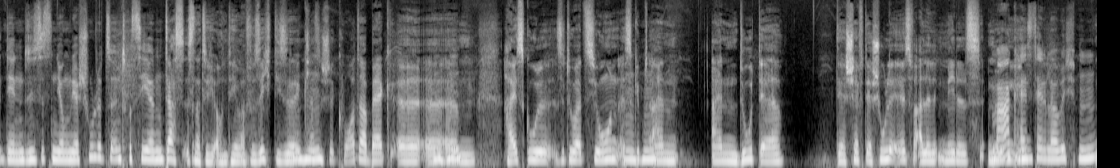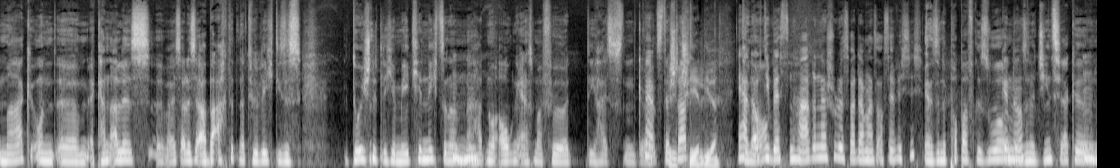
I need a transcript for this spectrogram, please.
den süßesten Jungen der Schule zu interessieren. Das ist natürlich auch ein Thema für sich, diese Mhm. klassische Quarterback äh, äh, ähm, Highschool-Situation. Es gibt Mhm. einen, einen Dude, der der Chef der Schule ist, weil alle Mädels mögen Mark ihn. heißt der, glaube ich. Hm? mag und ähm, er kann alles, äh, weiß alles, aber beachtet natürlich dieses durchschnittliche Mädchen nicht, sondern Mhm. hat nur Augen erstmal für die heißesten Girls der Die Stadt. Cheerleader. Er hat Genau. auch die besten Haare in der Schule, das war damals auch sehr wichtig. Ja, so eine Popper-Frisur und Genau. dann so eine Jeansjacke. Mhm.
